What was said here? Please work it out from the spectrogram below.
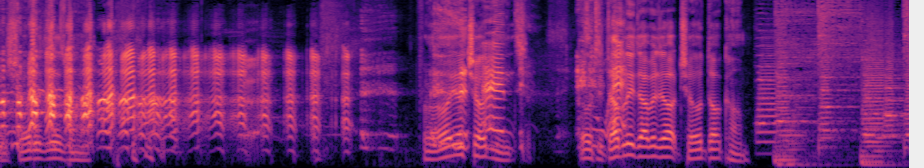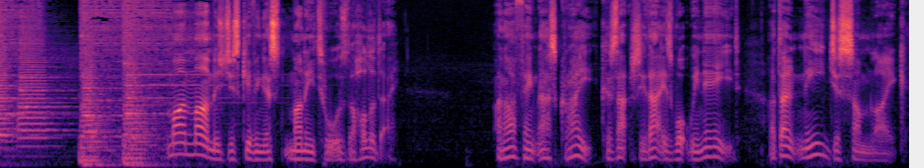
as short as it is wide. For all your chode Um, needs, go to so, www.chode.com. My mum is just giving us money towards the holiday. And I think that's great because actually that is what we need. I don't need just some like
